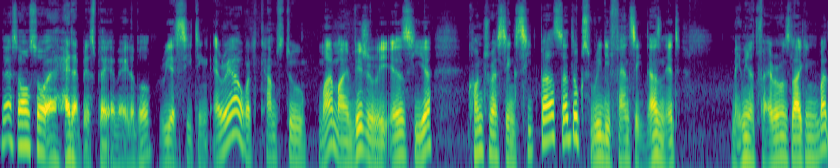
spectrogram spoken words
There's also a head-up display available. Rear seating area. What comes to my mind visually is here contrasting seat belts. That looks really fancy, doesn't it? Maybe not for everyone's liking, but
